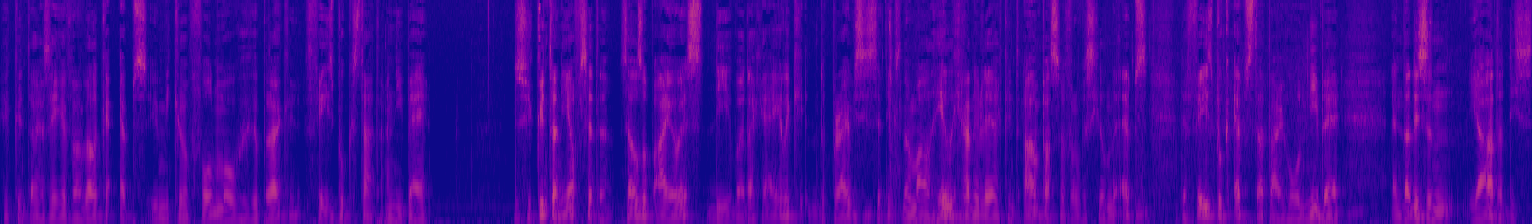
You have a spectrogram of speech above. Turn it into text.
Je kunt daar zeggen van welke apps je microfoon mogen gebruiken. Facebook staat daar niet bij. Dus je kunt dat niet afzetten. Zelfs op iOS, die, waar dat je eigenlijk de privacy settings normaal heel granulair kunt aanpassen voor verschillende apps. De Facebook-app staat daar gewoon niet bij. En dat is een, ja, dat, is,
